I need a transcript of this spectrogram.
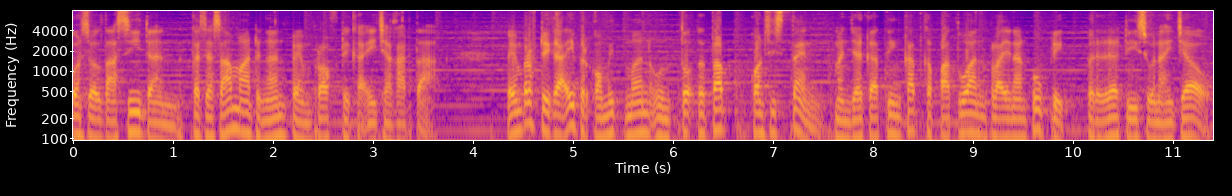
konsultasi, dan kerjasama dengan Pemprov DKI Jakarta. Pemprov DKI berkomitmen untuk tetap konsisten menjaga tingkat kepatuhan pelayanan publik berada di zona hijau.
